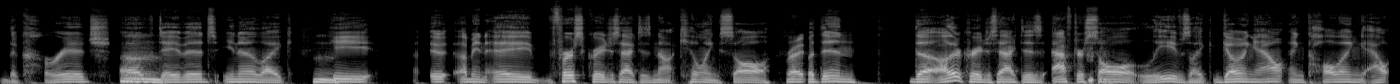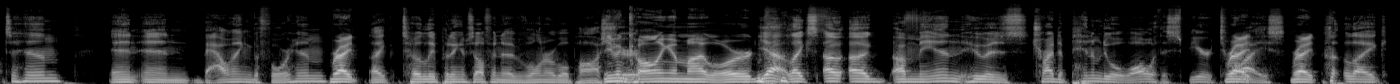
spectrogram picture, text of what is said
the courage of Mm. David. You know, like Hmm. he. It, I mean, a first courageous act is not killing Saul, right. but then the other courageous act is after Saul leaves, like going out and calling out to him and and bowing before him, right. like totally putting himself in a vulnerable posture. Even calling him my lord. yeah, like a, a a man who has tried to pin him to a wall with a spear twice. Right. right. like,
